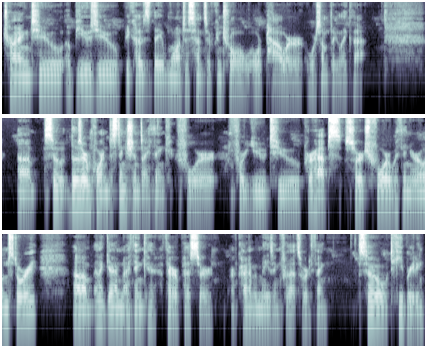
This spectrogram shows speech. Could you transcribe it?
trying to abuse you because they want a sense of control or power or something like that. Um, so those are important distinctions i think for for you to perhaps search for within your own story. Um, and again i think therapists are are kind of amazing for that sort of thing. So to keep reading.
